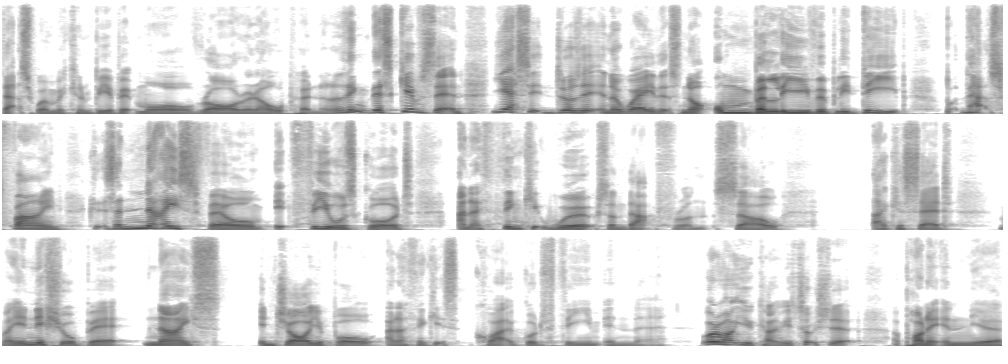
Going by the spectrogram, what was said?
that's when we can be a bit more raw and open. And i think this gives it and yes it does it in a way that's not unbelievably deep but that's fine. 'cause it's a nice film it feels good and i think it works on that front. So like i said my initial bit nice enjoyable, and I think it's quite a good theme in there. What about you, Callum? You touched it upon it in your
